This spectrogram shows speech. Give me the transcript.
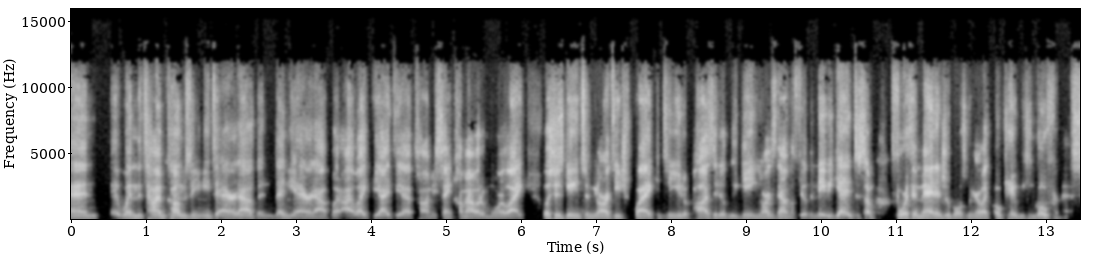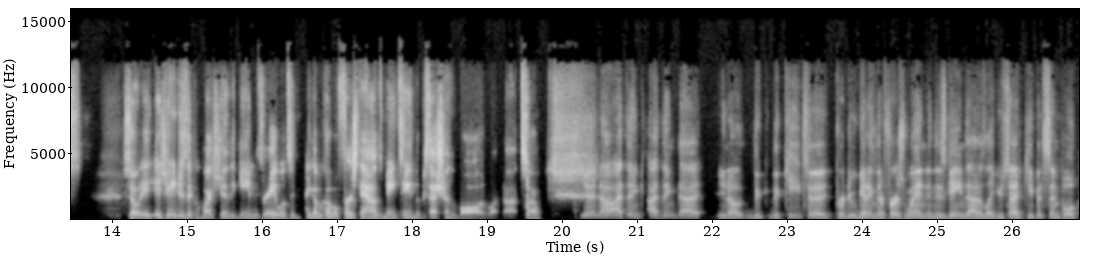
and when the time comes and you need to air it out, then then you air it out. But I like the idea of Tommy saying come out with a more like let's just gain some yards each play, continue to positively gain yards down the field, and maybe get into some fourth and manageables when you're like, okay, we can go for this. So it, it changes the complexion of the game if you're able to pick up a couple first downs, maintain the possession of the ball and whatnot. So Yeah, no, I think I think that you know the the key to Purdue getting their first win in this game, that is like you said, keep it simple.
